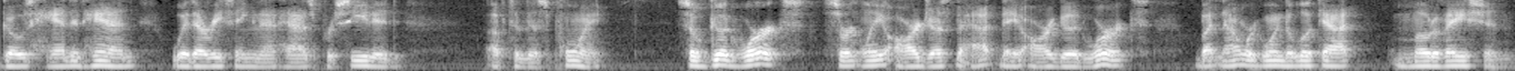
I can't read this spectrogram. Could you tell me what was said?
goes hand in hand with everything that has preceded up to this point. So, good works certainly are just that. They are good works. But now we're going to look at motivation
